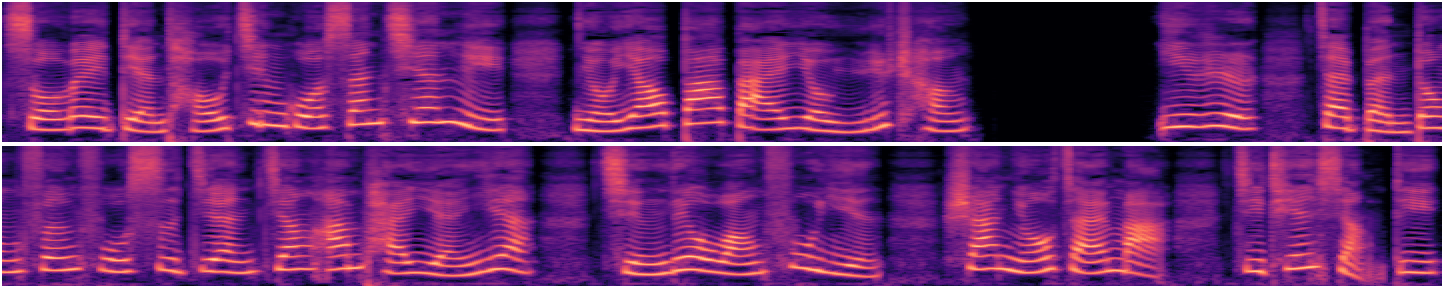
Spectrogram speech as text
所谓点头尽过三千里，扭腰八百有余程。一日，在本洞吩咐四件将安排筵宴，请六王赴饮，杀牛宰马，祭天享地。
